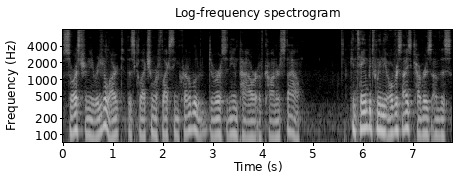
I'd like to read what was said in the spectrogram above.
Sourced from the original art, this collection reflects the incredible diversity and power of Conner's style. Contained between the oversized covers of this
